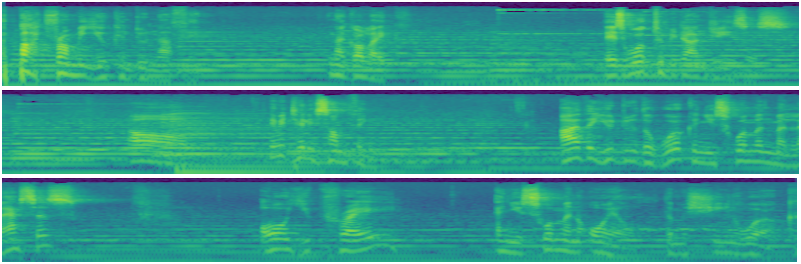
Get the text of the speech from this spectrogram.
Apart from me, you can do nothing. And I go like, There's work to be done, Jesus. Oh, let me tell you something. Either you do the work and you swim in molasses, or you pray and you swim in oil, the machine work.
